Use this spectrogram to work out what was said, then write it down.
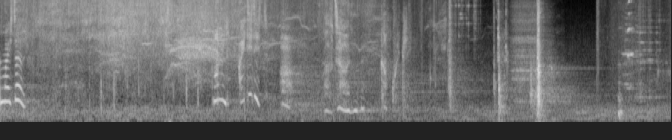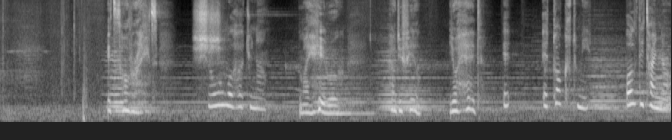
By myself. Mommy, I did it. Well done. Come quickly. It's all right. No one will hurt you now. My hero. How do you feel? Your head. It, it talks to me all the time now.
